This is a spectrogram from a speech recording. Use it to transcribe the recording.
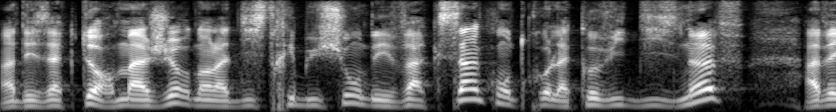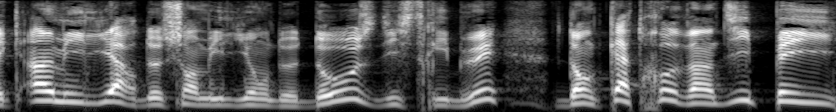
un des acteurs majeurs dans la distribution des vaccins contre la Covid-19, avec 1 milliard 200 millions de doses distribuées dans 90 pays.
